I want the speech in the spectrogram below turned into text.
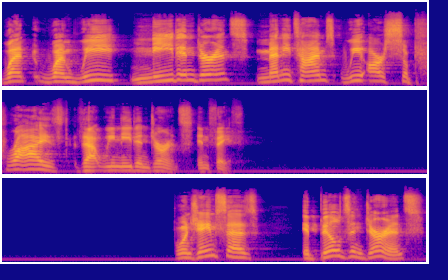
when, when we need endurance, many times we are surprised that we need endurance in faith. But when James says it builds endurance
